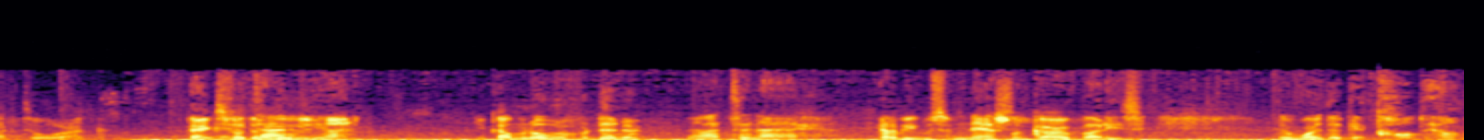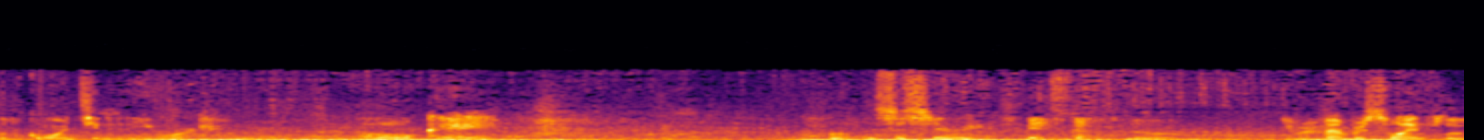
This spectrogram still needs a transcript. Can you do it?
Back to work. Thanks for the movie, man. man. You coming over for dinner? Not tonight. Gotta meet with some National Guard buddies. They're worried they'll get called out of quarantine in New York. Okay. This is serious. It's the flu. You remember swine flu?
